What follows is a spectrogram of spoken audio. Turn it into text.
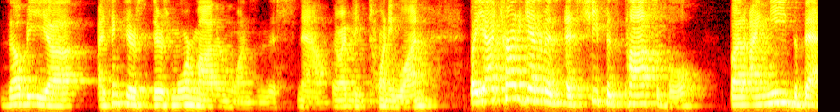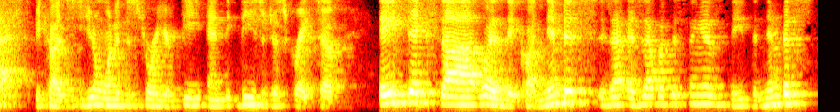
there'll be. Uh, I think there's there's more modern ones than this now. There might be twenty one. But yeah, I try to get them as, as cheap as possible. But I need the best because you don't want to destroy your feet, and th- these are just great. So Asics, uh, what are they called? Nimbus? Is that is that what this thing is? The the Nimbus.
